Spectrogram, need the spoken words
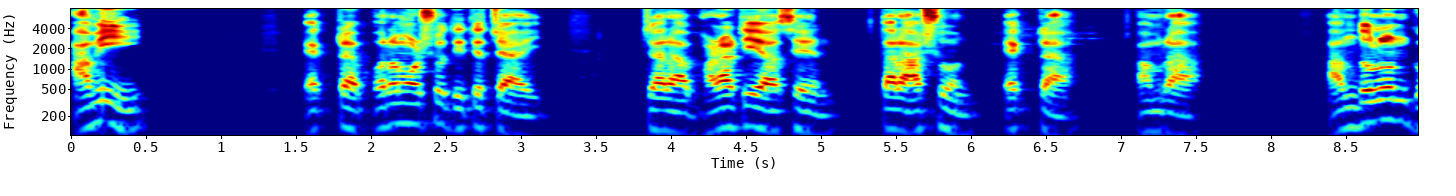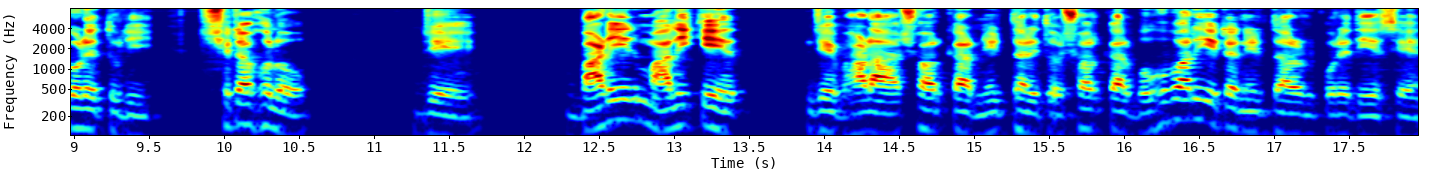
আমি একটা পরামর্শ দিতে চাই যারা ভাড়াটে আছেন, তারা আসুন, একটা আমরা আন্দোলন গড়ে তুলি। সেটা হলো যে, বাড়ির মালিকের যে ভাড়া সরকার নির্ধারিত, সরকার বহুবারই এটা নির্ধারণ করে দিয়েছেন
